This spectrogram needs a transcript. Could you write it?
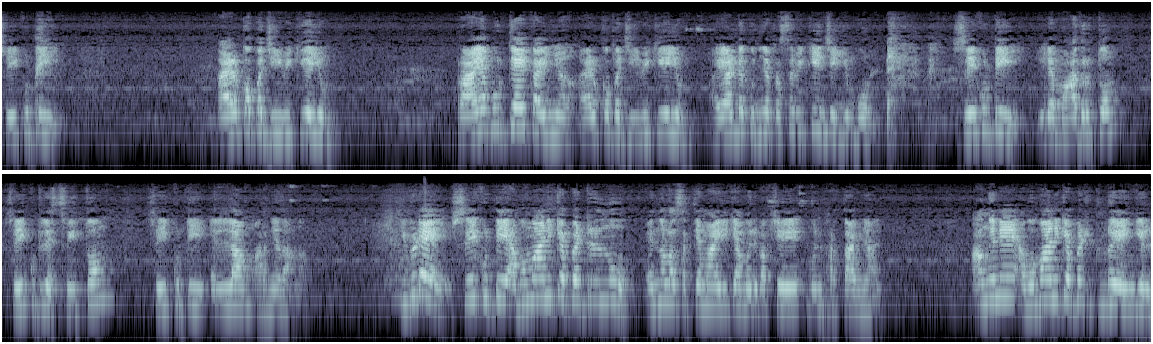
ശ്രീകുട്ടി അയാൾക്കൊപ്പം ജീവിക്കുകയും പ്രായപൂർത്തിയായി കഴിഞ്ഞ് അയാൾക്കൊപ്പം ജീവിക്കുകയും അയാളുടെ കുഞ്ഞിനെ പ്രസവിക്കുകയും ചെയ്യുമ്പോൾ ശ്രീകുട്ടിയിലെ മാതൃത്വം ശ്രീകുട്ടിയിലെ സ്ത്രീത്വം ശ്രീകുട്ടി എല്ലാം അറിഞ്ഞതാണ്. ഇവിടെ ശ്രീകുട്ടി അപമാനിക്കപ്പെട്ടിരുന്നു എന്നുള്ള സത്യമായിരിക്കാം ഒരു പക്ഷേ മുൻ ഭർത്താവിനാൽ. അങ്ങനെ അപമാനിക്കപ്പെട്ടിട്ടുണ്ട് എങ്കിൽ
